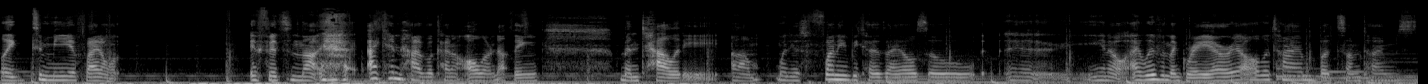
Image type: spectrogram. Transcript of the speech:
like to me, if I don't, if it's not, I can have a kind of all or nothing mentality, um, which is funny because I also, uh, you know, I live in the gray area all the time, but sometimes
